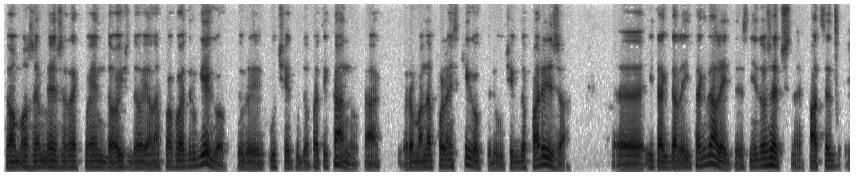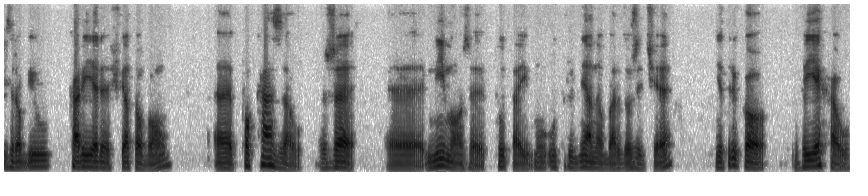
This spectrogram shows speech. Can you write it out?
to możemy, że tak powiem, dojść do Jana Pawła II, który uciekł do Watykanu, tak? Romana Polańskiego, który uciekł do Paryża e, i tak dalej, i tak dalej. To jest niedorzeczne. Facet zrobił karierę światową, e, pokazał, że E, mimo że tutaj mu utrudniano bardzo życie, nie tylko wyjechał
